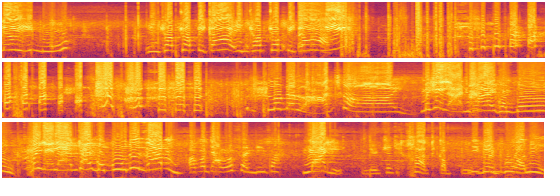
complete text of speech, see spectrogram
เลยอีหนูอินช็อปช็อปปิก้าอินช็อปช็อปปิก้า แล้วนั่นหลานชาย ไม่ใช่หลานชายของปู ไม่ใช่หลานชายของปูด้วยซ้เอามาจากรถไฟดีปะำไม่ เดี๋ยวจะขาดกับปูด้วยพัวนี่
